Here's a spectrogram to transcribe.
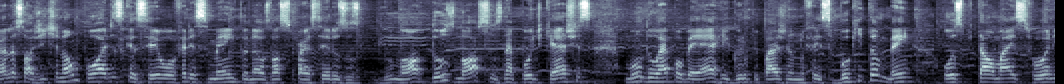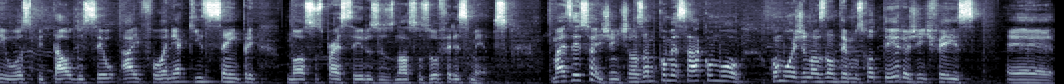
olha só, a gente não pode esquecer o oferecimento, né, os nossos parceiros os, do no, dos nossos né, podcasts, Mundo Apple BR, grupo e página no Facebook e também Hospital Mais Fone, o hospital do seu iPhone, aqui sempre nossos parceiros e os nossos oferecimentos. Mas é isso aí, gente. Nós vamos começar como, como hoje nós não temos roteiro, a gente fez é,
